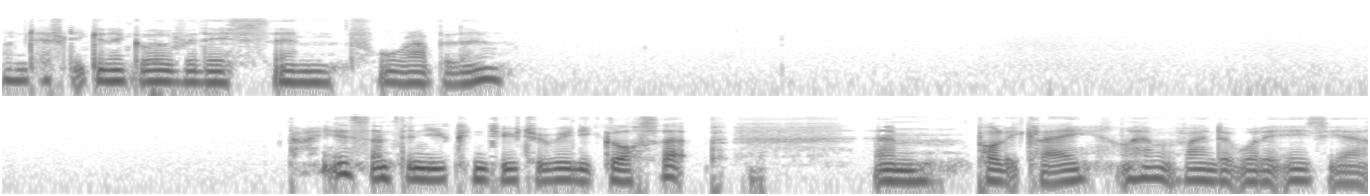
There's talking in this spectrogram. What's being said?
I'm definitely going to go over this um, faux abalone. Is something you can do to really gloss up um, polyclay. I haven't found out what it is yet.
